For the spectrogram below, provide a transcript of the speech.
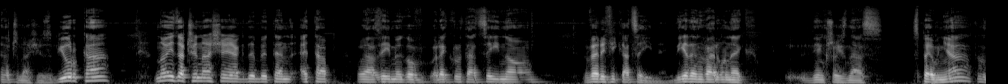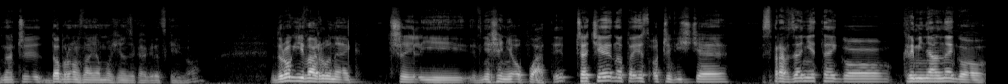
zaczyna się zbiórka, no i zaczyna się jak gdyby ten etap, nazwijmy go rekrutacyjno-weryfikacyjny. Jeden warunek większość z nas spełnia, to znaczy dobrą znajomość języka greckiego. Drugi warunek, czyli wniesienie opłaty. Trzecie, no to jest oczywiście sprawdzenie tego kryminalnego,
